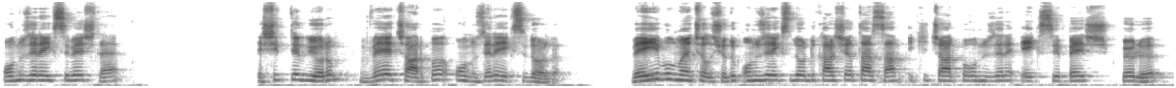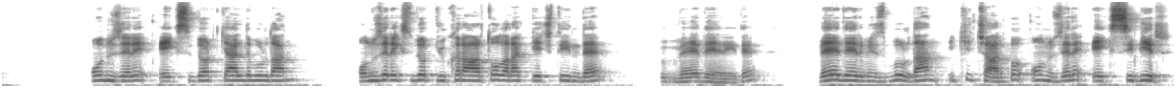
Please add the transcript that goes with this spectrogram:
10 üzeri eksi 5 ile eşittir diyorum. V çarpı 10 üzeri eksi 4'ü. V'yi bulmaya çalışıyorduk. 10 üzeri eksi 4'ü karşıya atarsam 2 çarpı 10 üzeri eksi 5 bölü 10 üzeri eksi 4 geldi buradan. 10 üzeri eksi 4 yukarı artı olarak geçtiğinde V değeriydi. V değerimiz buradan 2 çarpı 10 üzeri eksi 1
